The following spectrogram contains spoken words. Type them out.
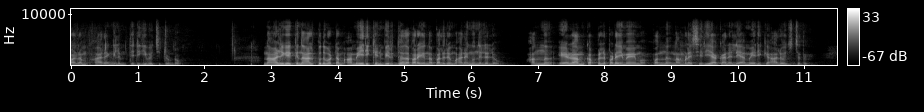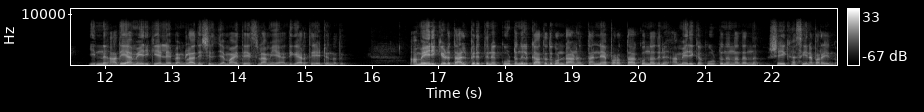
പഴം ആരെങ്കിലും തിരികെ വെച്ചിട്ടുണ്ടോ? നാഴികയ്ക്ക് നാൽപ്പത് വട്ടം അമേരിക്കൻ വിരുദ്ധത പറയുന്ന പലരും അനങ്ങുന്നില്ലല്ലോ. അന്ന് ഏഴാം കപ്പൽ പടയുമായി വന്ന് നമ്മളെ ശരിയാക്കാനല്ലേ അമേരിക്ക ആലോചിച്ചത്? ഇന്ന് അതേ അമേരിക്കയല്ലേ ബംഗ്ലാദേശിൽ ജമായത്തെ ഇസ്ലാമിയെ അധികാരത്തിലേറ്റുന്നത് അമേരിക്കയുടെ താൽപ്പര്യത്തിന് കൂട്ടുനിൽക്കാത്തത് കൊണ്ടാണ് തന്നെ പുറത്താക്കുന്നതിന് അമേരിക്ക കൂട്ടുനിന്നതെന്ന് ഷെയ്ഖ് ഹസീന പറയുന്നു.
